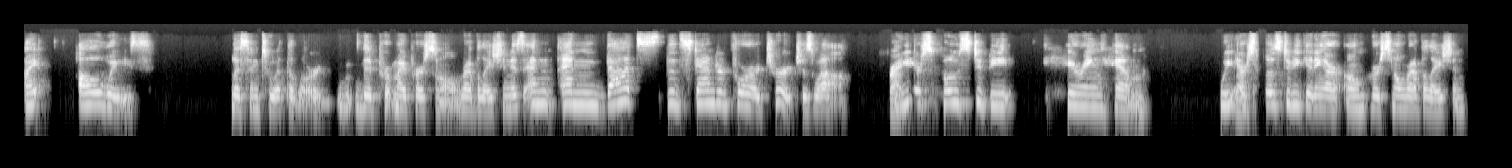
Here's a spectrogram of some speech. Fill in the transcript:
i always listen to what the lord the my personal revelation is. And and that's the standard for our church as well Right. we are supposed to be hearing him we are supposed to be getting our own personal revelation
